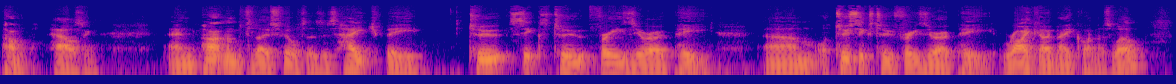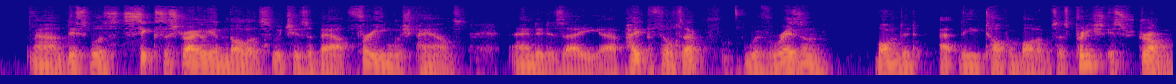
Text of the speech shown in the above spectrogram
pump housing. And part number to those filters is HB26230P um, or 26230P. Ryco make one as well. Um, this was six Australian dollars, which is about three English pounds and it is a uh, paper filter with resin bonded at the top and bottom. So it's pretty it's strong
